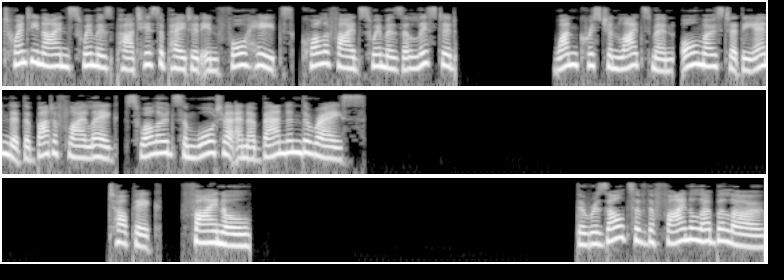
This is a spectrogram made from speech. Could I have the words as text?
29 swimmers participated in four heats. Qualified swimmers are listed. One Christian Leitzman, almost at the end at the butterfly leg, swallowed some water and abandoned the race. Topic. Final. The results of the final are below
